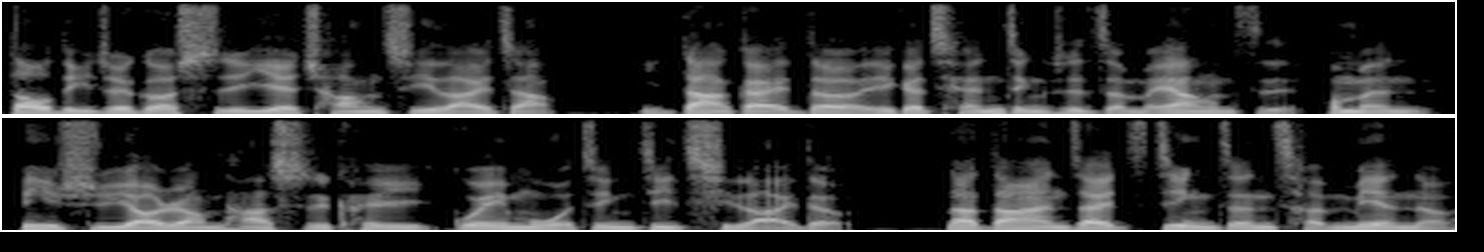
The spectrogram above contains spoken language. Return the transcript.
到底这个事业长期来讲。大概的一个前景是怎么样子？我们必须要让它是可以规模经济起来的。那当然，在竞争层面呢，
